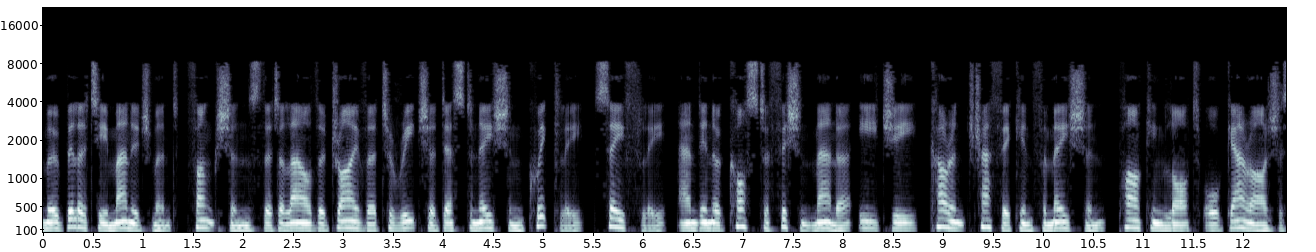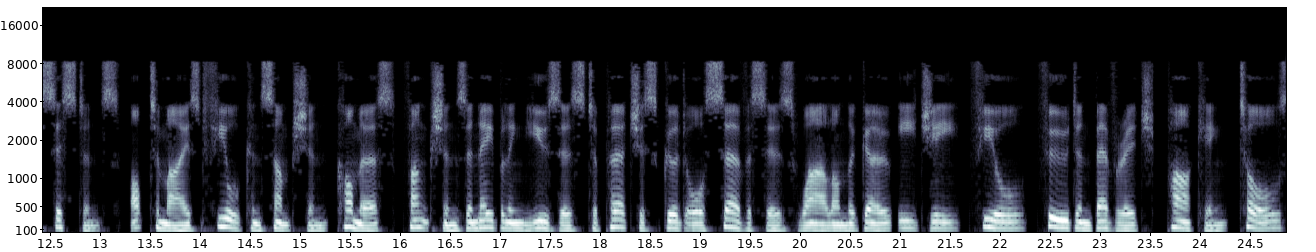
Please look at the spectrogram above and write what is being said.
Mobility management – functions that allow the driver to reach a destination quickly, safely, and in a cost-efficient manner e.g., current traffic information, parking lot or garage assistance, optimized fuel consumption commerce, functions enabling users to purchase good or services while on the go e.g., fuel, food and beverage, parking, tolls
